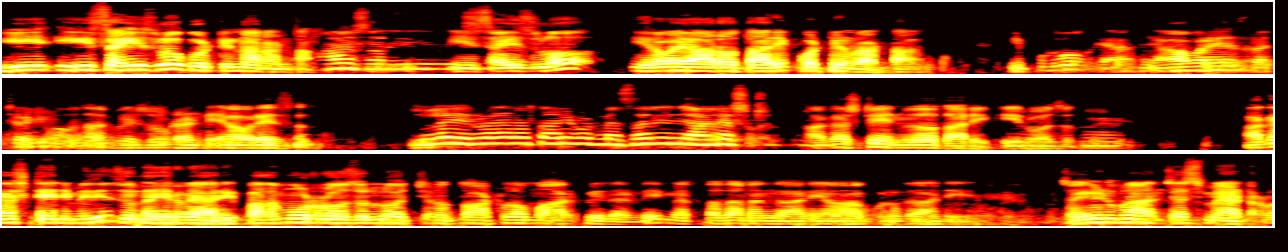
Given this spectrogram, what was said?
ఈ ఈ సైజ్లో కొట్టినారంట. ఈ సైజు లో ఇరవై ఆరో తారీఖు కొట్టినరట. ఇప్పుడు యావరేజ్ ఒకసారి మీరు చూడండి యావరేజ్. జూలై ఇరవై ఆరో తారీఖు కొట్టినా సార్ ఇది ఆగస్ట్. ఆగస్టు ఎనిమిదో తారీఖు ఈ రోజు. ఆగస్టు ఎనిమిది జూలై ఇరవై ఆరు. పదమూడు రోజుల్లో వచ్చిన తోటలో మార్పు ఇదండి మెత్తదనం కానీ ఆకులు కానీ సైడ్ బ్రాంచెస్ మ్యాటర్.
